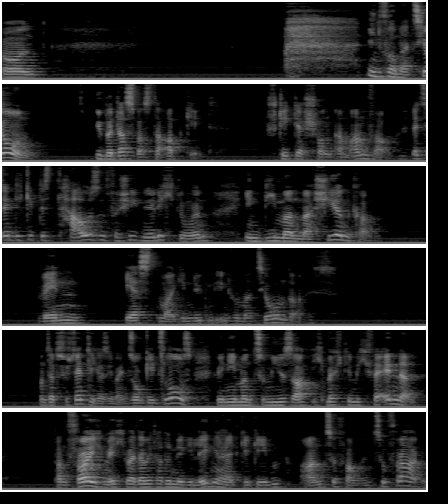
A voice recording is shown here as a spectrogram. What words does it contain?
Und Information über das, was da abgeht, steht ja schon am Anfang. Letztendlich gibt es tausend verschiedene Richtungen, in die man marschieren kann, wenn erstmal genügend Information da ist. Und selbstverständlich, also ich meine, so geht's los. Wenn jemand zu mir sagt, ich möchte mich verändern, dann freue ich mich, weil damit hat er mir Gelegenheit gegeben, anzufangen zu fragen.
